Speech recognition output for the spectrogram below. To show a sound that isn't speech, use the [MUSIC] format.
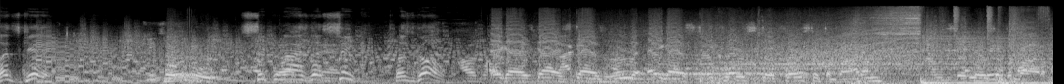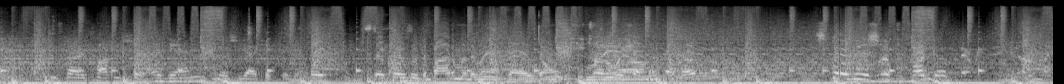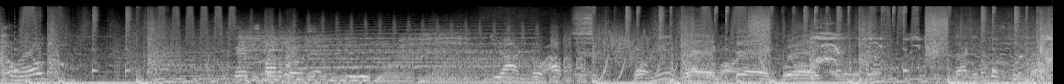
Let's get it. Synchronize, let's sync. Let's go. Hey guys, guys, guys, hey guys, stay close, stay close at the bottom. Stay close at the bottom. She started talking shit again, so she got kicked again. Stay, stay close at the bottom of the ramp, guys. Don't run around. She told me to shut the fuck up and everything. I was like, oh hell no. We have to find a way to not go out there. Well, me and Zach are big, big. a little bit. Zach, don't go too far.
